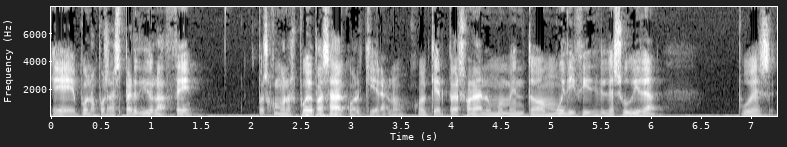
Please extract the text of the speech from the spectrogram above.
eh, bueno, pues has perdido la fe, pues como nos puede pasar a cualquiera, ¿no? Cualquier persona en un momento muy difícil de su vida, pues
